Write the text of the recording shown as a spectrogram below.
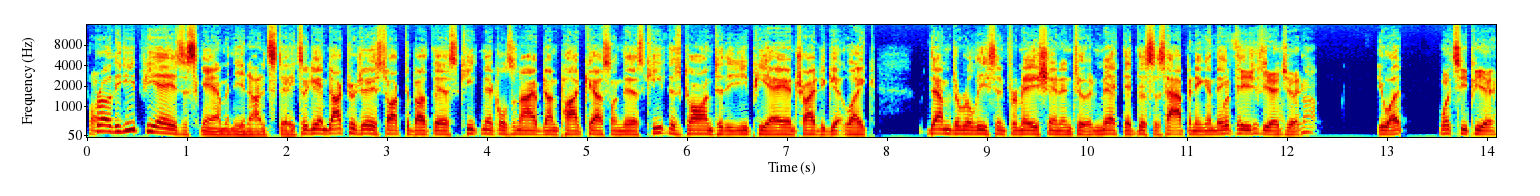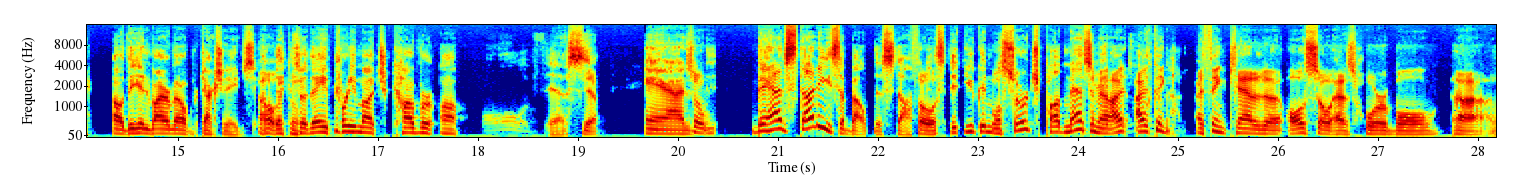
bro, the EPA is a scam in the United States. Again, Dr. J has talked about this. Keith Nichols and I have done podcasts on this. Keith has gone to the EPA and tried to get like them to release information and to admit that this is happening. And they, What's they the EPA, Jay? You what? What's EPA? Oh, the Environmental Protection Agency. Oh, They- cool. So they pretty much cover up all of this. Yeah. And So they have studies about this stuff. It's- it- you can well, search PubMed. Listen, man, I, I think. I think Canada also has horrible uh,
